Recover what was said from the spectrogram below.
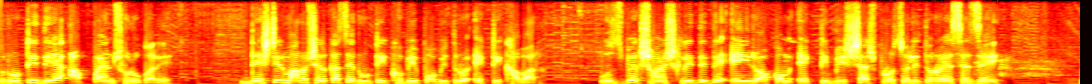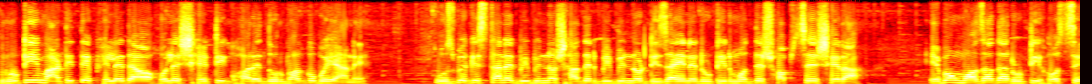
রুটি দিয়ে আপ্যায়ন শুরু করে। দেশটির মানুষের কাছে রুটি খুবই পবিত্র একটি খাবার। উজবেক সংস্কৃতিতে এই রকম একটি বিশ্বাস প্রচলিত রয়েছে যে, রুটি মাটিতে ফেলে দেওয়া হলে সেটি ঘরে দুর্ভাগ্য বয়ে আনে। উজবেকিস্তানের বিভিন্ন স্বাদের বিভিন্ন ডিজাইনের রুটির মধ্যে সবচেয়ে সেরা এবং মজাদার রুটি হচ্ছে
